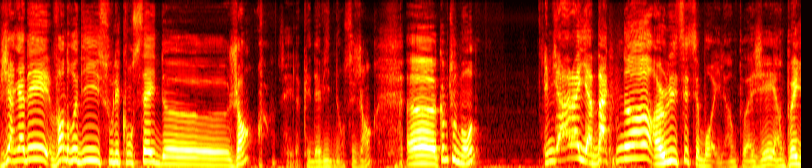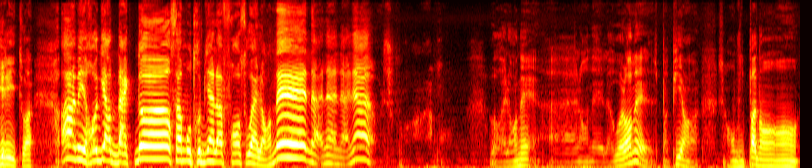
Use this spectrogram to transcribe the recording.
J'ai regardé vendredi sous les conseils de Jean. Il l'appelait David, non, c'est Jean. Euh, comme tout le monde. Il me dit, ah là, il y a Bac Nord. Alors lui, tu sais, c'est bon, il est un peu âgé, un peu aigri, toi. Ah, mais regarde Bac Nord, ça montre bien la France où elle en est. Nanana. Bon, elle en est, elle en est là où elle en est, c'est pas pire. On vit pas dans...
